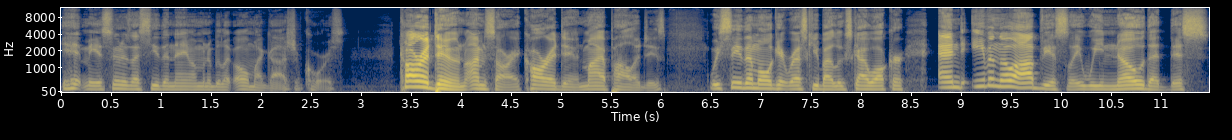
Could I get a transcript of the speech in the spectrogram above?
hit me as soon as I see the name. I'm gonna be like, oh my gosh, of course. Cara Dune. I'm sorry, Cara Dune. My apologies. We see them all get rescued by Luke Skywalker, and even though obviously we know that this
